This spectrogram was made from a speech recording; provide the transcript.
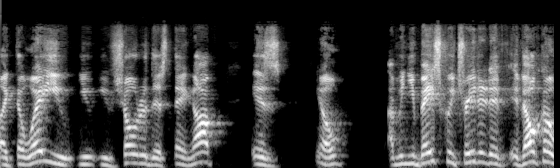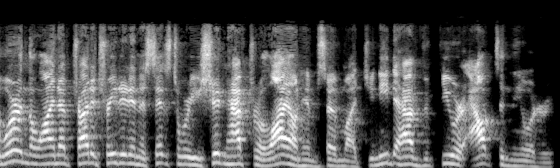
Like the way you you you shoulder this thing up is, you know, I mean, you basically treat it if, if Elko were in the lineup, try to treat it in a sense to where you shouldn't have to rely on him so much. You need to have fewer outs in the order.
